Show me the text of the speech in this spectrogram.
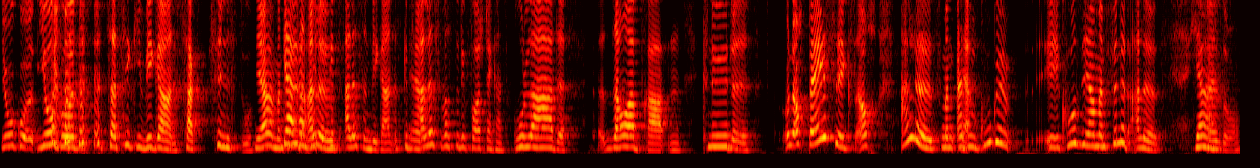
Joghurt. Joghurt, Tzatziki vegan, zack, findest du. Ja, man Garantiert, findet alles. Es gibt alles in vegan. Es gibt ja. alles, was du dir vorstellen kannst. Roulade, äh, Sauerbraten, Knödel. Und auch Basics, auch alles. Man, also ja. Google, Ecosia, man findet alles. Ja. Also.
